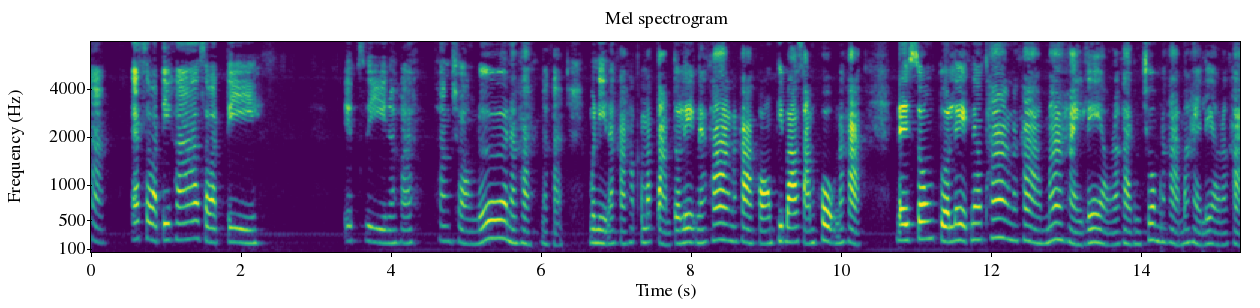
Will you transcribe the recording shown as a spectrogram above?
ค่ะ แอดสวัสดีค่ะ สวัสดี FC นะคะ ทางช่องเด้อนะคะนะคะมือนี้นะคะเขาก็มาตามตัวเลขแนวทางนะคะ ของพี่บ่าวสามโคกนะคะ ได้ส่งตัวเลขแนวทางนะคะ มาหายแล้วนะคะท่านผู้ชมนะคะ มาหายแล้วนะคะ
